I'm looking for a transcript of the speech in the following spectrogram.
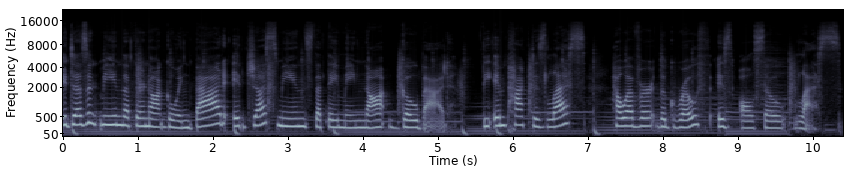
It doesn't mean that they're not going bad, it just means that they may not go bad. The impact is less, however, the growth is also less.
